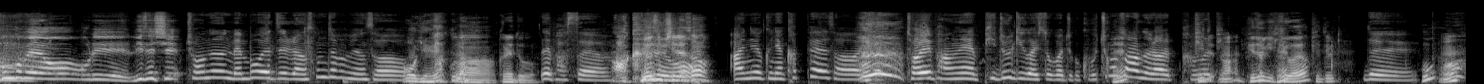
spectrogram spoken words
궁금해요. 우리 리세 씨. 저는 멤버 애들이랑 손잡으면서 어, 예? 구나 그래도. 네 봤어요. 아, 그래요? 연습실에서? 아니요 그냥 카페에서 저희 방에 비둘기가 있어가지고 그거 청소하느라 방을 비... 비둘기 키워요? 비둘기? 네 어?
